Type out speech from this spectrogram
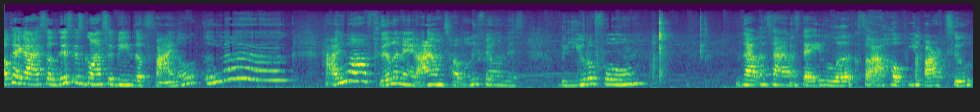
Okay guys so this is going to be the final look. How you all feeling it? I am totally feeling this beautiful valentine's day look so i hope you are too.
